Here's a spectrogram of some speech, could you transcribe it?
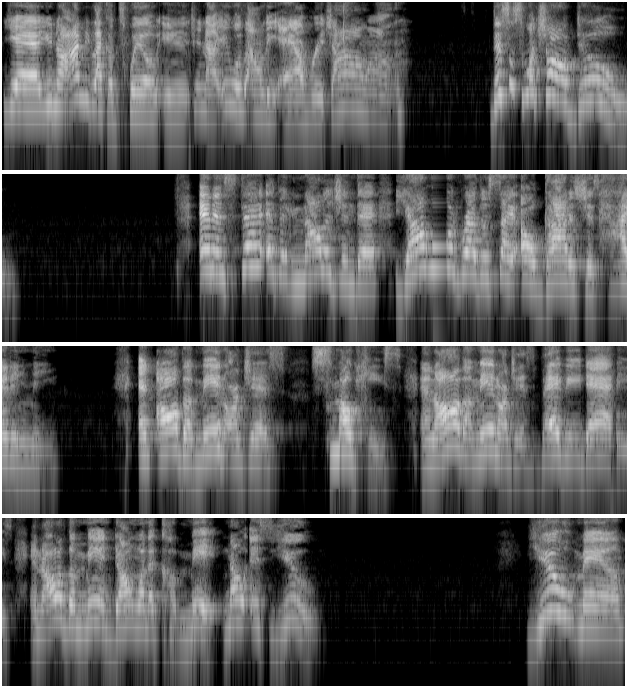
Yeah, you know, I need like a 12 inch. You know, it was only average. I don't want. This is what y'all do. And instead of acknowledging that, y'all would rather say, oh, God is just hiding me. And all the men are just smokies. And all the men are just baby daddies. And all of the men don't want to commit. No, it's you. You, ma'am,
